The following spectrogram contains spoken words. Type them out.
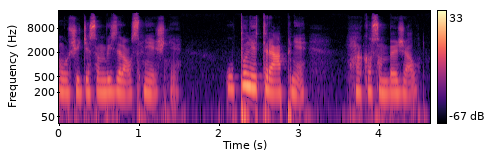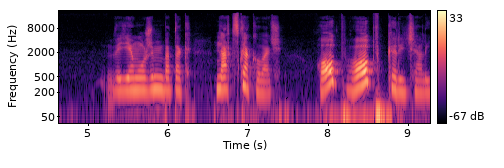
Určite som vyzeral smiešne. Úplne trápne, ako som bežal. Veď ja môžem iba tak nadskakovať. Hop, hop, kričali.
